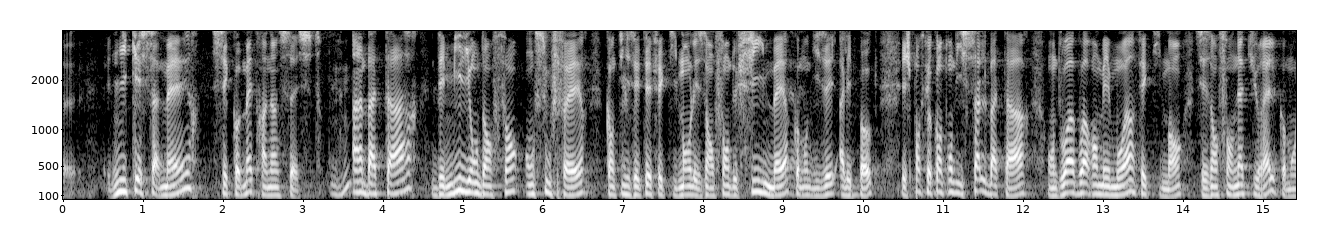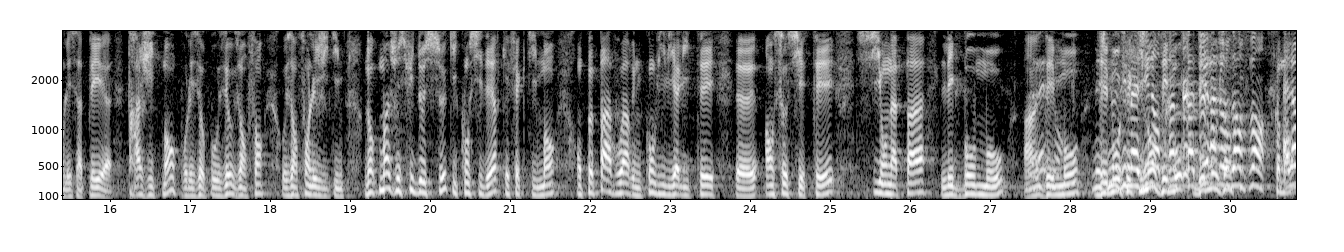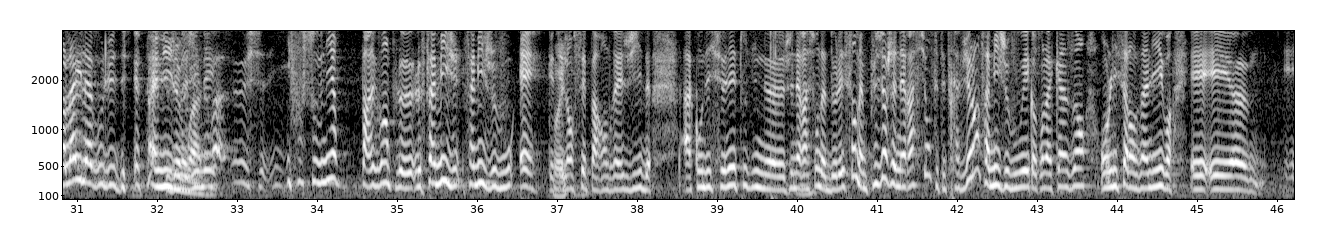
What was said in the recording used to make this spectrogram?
niquer sa mère, c'est commettre un inceste. Un bâtard, des millions d'enfants ont souffert quand ils étaient effectivement les enfants de filles-mères, comme on disait à l'époque. Et je pense que quand on dit sale bâtard, on doit avoir en mémoire effectivement ces enfants naturels, comme on les appelait euh, tragiquement, pour les opposer aux enfants, aux enfants légitimes. Donc moi, je suis de ceux qui considèrent qu'effectivement, on ne peut pas avoir une convivialité euh, en société si on n'a pas les beaux mots, hein, des mots, Mais des je mots nous imagine en train de traduire à nos enfants. Comment Alors là, il a voulu dire. Annie Lemoine. Bah, euh, je- il faut se souvenir, par exemple, le famille, famille Je vous hais, qui était Oui. lancé par André Gide, a conditionné toute une euh, génération d'adolescents, même plusieurs générations. C'était très violent, Famille Je vous hais. Quand on a 15 ans, on lit ça dans un livre. Et, et, euh,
